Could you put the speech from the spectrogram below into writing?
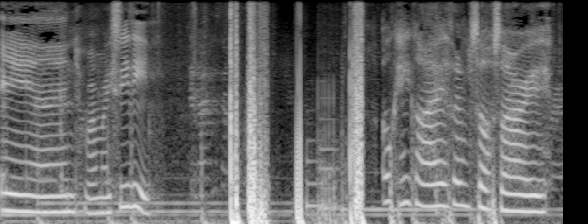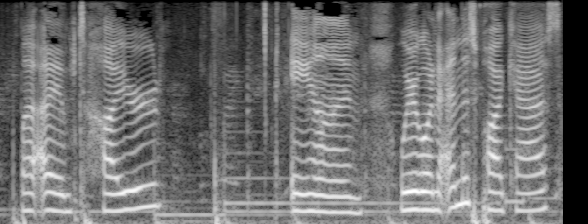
and My CD. Okay, guys, I'm so sorry, but I am tired and we're going to end this podcast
